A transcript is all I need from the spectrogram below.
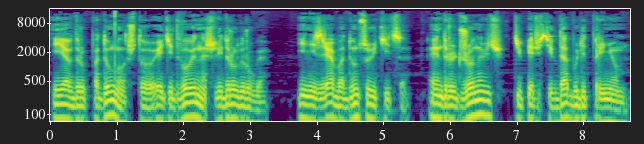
И я вдруг подумал, что эти двое нашли друг друга. И не зря Бадун суетится. Эндрю Джонович теперь всегда будет при нем.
